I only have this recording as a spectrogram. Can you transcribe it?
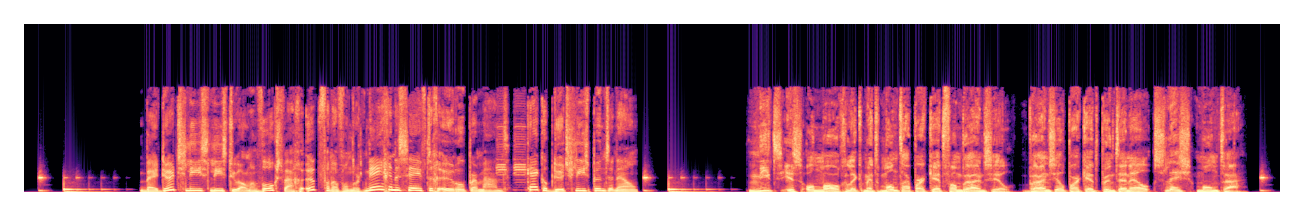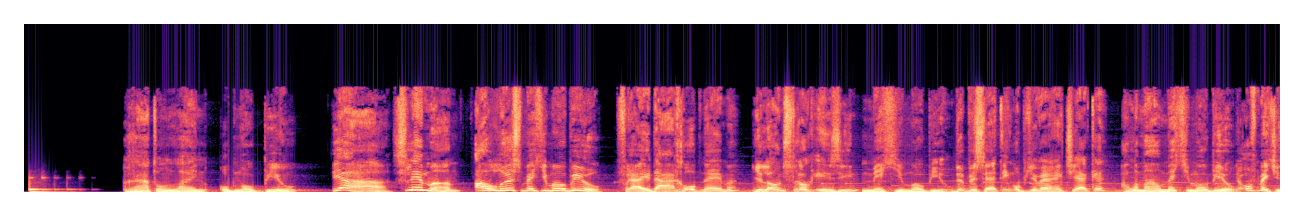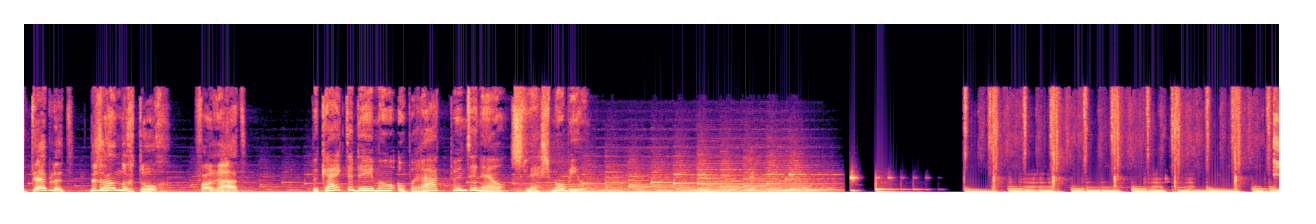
Bij Dutchlease leest u al een Volkswagen Up vanaf 179 euro per maand. Kijk op dutchlease.nl. Niets is onmogelijk met Monta Parket van Bruinzeel. Bruinzeelparket.nl slash monta. Raad online op mobiel? Ja, slim man. Alles met je mobiel. Vrije dagen opnemen, je loonstrook inzien. Met je mobiel. De bezetting op je werk checken. Allemaal met je mobiel. Ja, of met je tablet. Dat is handig toch? Van Raad. Bekijk de demo op raad.nl slash mobiel.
